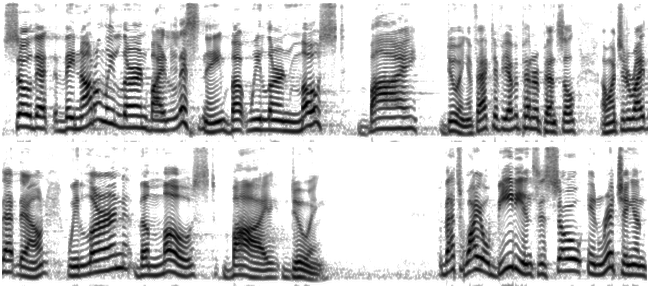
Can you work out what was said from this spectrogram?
so that they not only learn by listening, but we learn most by doing. In fact, if you have a pen or pencil, I want you to write that down. We learn the most by doing. That's why obedience is so enriching and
